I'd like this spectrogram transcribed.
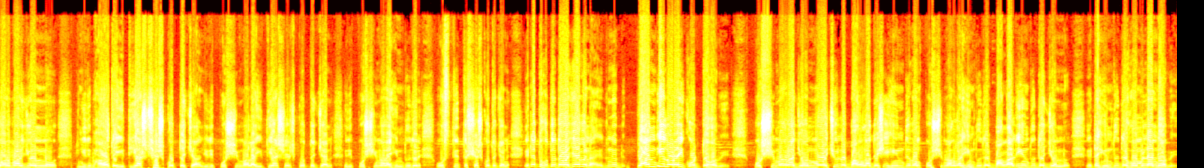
করবার জন্য তিনি যদি ভারতের ইতিহাস শেষ করতে চান, যদি পশ্চিমবাংলার ইতিহাস শেষ করতে চান, যদি পশ্চিমবাংলা হিন্দুদের অস্তিত্ব শেষ করতে চান, এটা তো হতে দেওয়া যাবে না। এজন্য প্রাণ দিয়ে লড়াই করতে হবে। পশ্চিমবাংলা জন্ম হয়েছিল বাংলাদেশি হিন্দু এবং পশ্চিমবাংলার হিন্দুদের, বাঙালি হিন্দুদের জন্য। এটা হিন্দুদের হোমল্যান্ড হবে।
